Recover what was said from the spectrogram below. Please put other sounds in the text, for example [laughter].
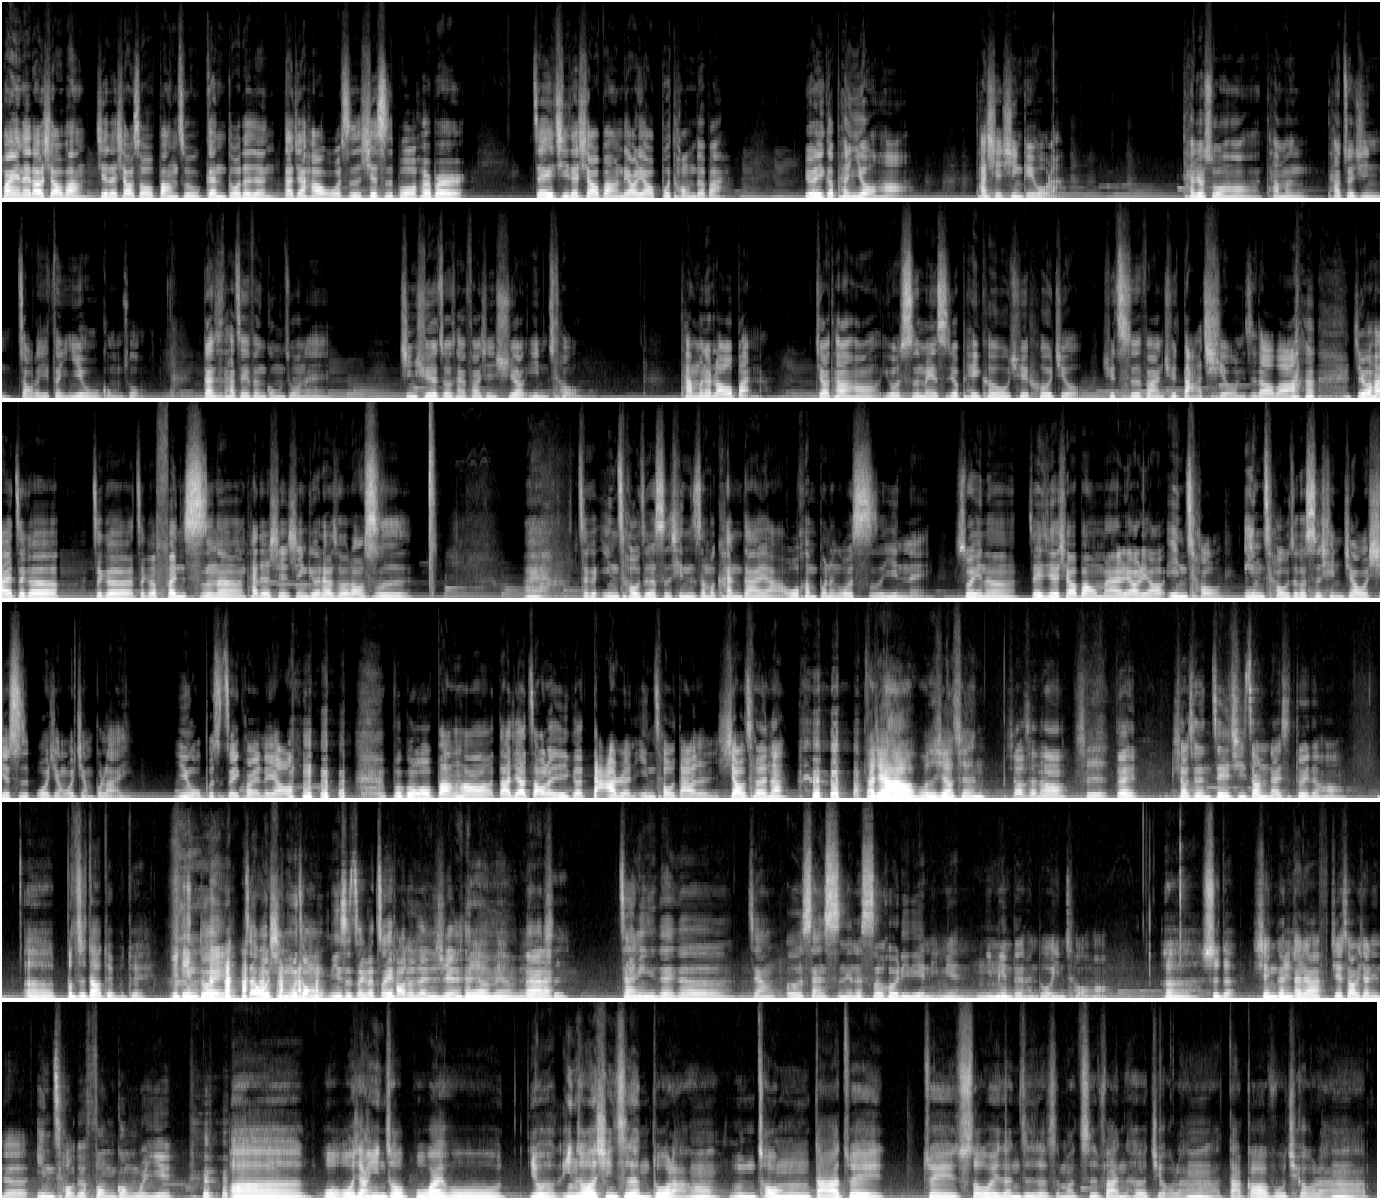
欢迎来到肖邦，借着销售帮助更多的人。大家好，我是谢世博 Herbert。这一集的肖邦聊聊不同的吧。有一个朋友哈，他写信给我了，他就说哈，他们他最近找了一份业务工作，但是他这份工作呢，进去了之后才发现需要应酬。他们的老板叫他哈，有事没事就陪客户去喝酒、去吃饭、去打球，你知道吧？[laughs] 就还这个这个这个粉丝呢，他就写信给我，他说：“老师，哎呀，这个应酬这个事情你怎么看待啊？我很不能够适应呢。”所以呢，这一节销帮我们来聊聊应酬。应酬这个事情，叫我谢世博讲，我讲不来，因为我不是这一块料。[laughs] 不过我帮哈大家找了一个达人，应酬达人小陈啊。大家好，我是小陈。小陈哈，是对，小陈这一集找你来是对的哈。呃，不知道对不对？[laughs] 一定对，在我心目中你是这个最好的人选。[laughs] 没有没有没有，来来在你这个这样二三十年的社会历练里面，嗯、你面对很多应酬哈。呃，是的，先跟大家介绍一下你的应酬的丰功伟业。[laughs] 呃，我我想应酬不外乎有应酬的形式很多啦，嗯，嗯，从大家最最熟为人知的什么吃饭喝酒啦，嗯、打高尔夫球啦，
